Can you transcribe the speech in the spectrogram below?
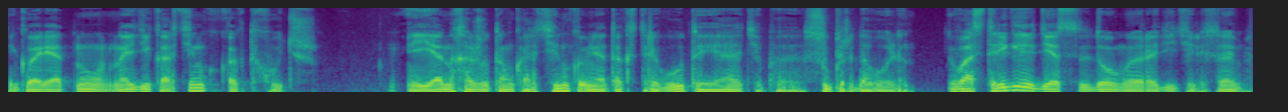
и говорят, ну, найди картинку, как ты хочешь. И я нахожу там картинку, меня так стригут, и я, типа, супер доволен. Вас стригли в детстве дома родители сами?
